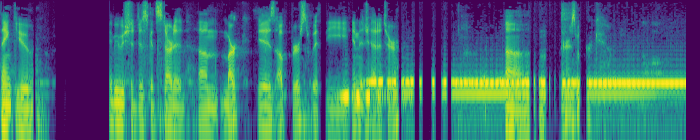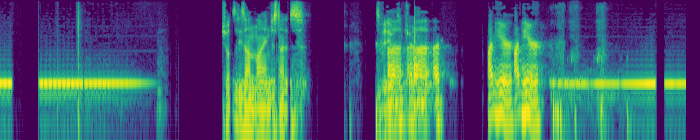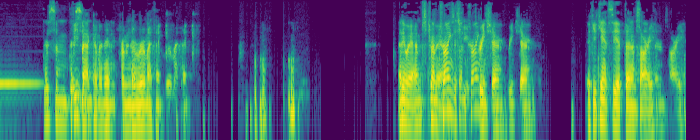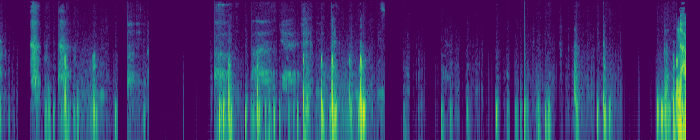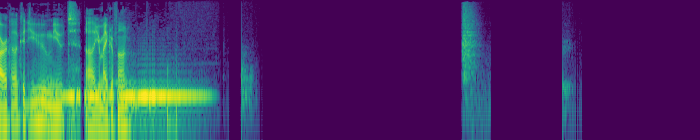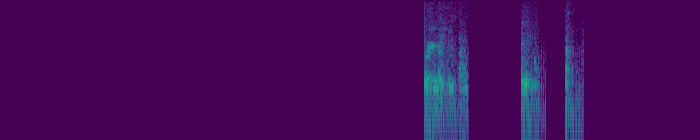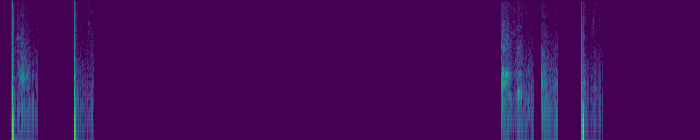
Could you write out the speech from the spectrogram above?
Thank you. Maybe we should just get started. Um, Mark is up first with the image editor. Um, where's Mark? Shows that he's online, just not his his video Uh, doesn't show. uh, I'm, I'm here. I'm here. There's some feedback coming in from the room, I think. Room, I think. Anyway, I'm, str- I'm trying I'm to str- I'm trying screen to share. Screen share. If you can't see it, then I'm sorry. I'm sorry. Niharika, could you mute uh, your microphone?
